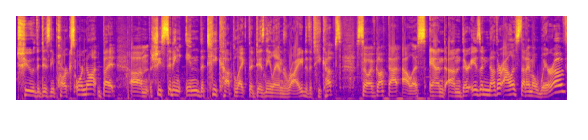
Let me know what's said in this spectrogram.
to the Disney parks or not, but um, she's sitting in the teacup like the Disneyland ride, the teacups. So I've got that Alice. And um, there is another Alice that I'm aware of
